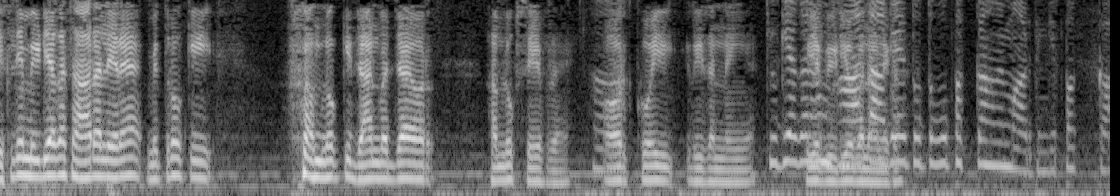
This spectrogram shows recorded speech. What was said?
इसलिए मीडिया का सहारा ले रहे हैं मित्रों की हम लोग की जान बच जाए और हम लोग सेफ़ रहे। हाँ। और कोई रीजन नहीं है क्योंकि अगर ये हम वीडियो हाथ आ बनाने गए। तो तो वो पक्का हमें मार देंगे पक्का।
